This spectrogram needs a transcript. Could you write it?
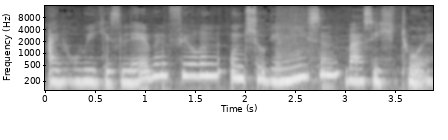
ein ruhiges Leben führen und zu genießen, was ich tue.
